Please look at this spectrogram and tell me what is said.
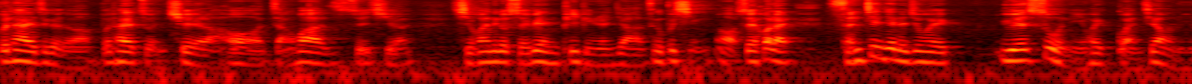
不太这个什么，不太准确了哦。讲话随喜欢喜欢那个随便批评人家，这个不行哦。所以后来神渐渐的就会约束你，会管教你。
